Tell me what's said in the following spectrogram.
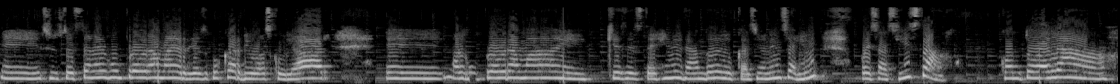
Eh, si usted está en algún programa de riesgo cardiovascular, eh, algún programa eh, que se esté generando de educación en salud, pues asista con toda la,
